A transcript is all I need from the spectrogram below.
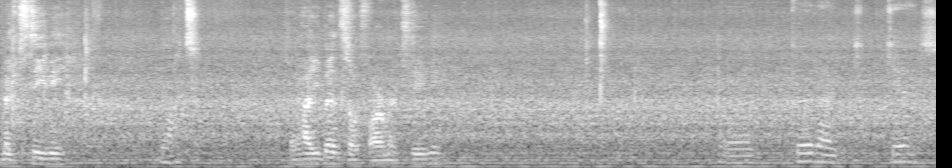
McStevie? What? So how you been so far, McStevie? Uh, good, I guess.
